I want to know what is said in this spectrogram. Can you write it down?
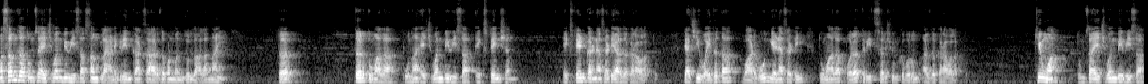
मग समजा तुमचा एच वन बी व्हिसा संपला आणि ग्रीन कार्डचा अर्ज पण मंजूर झाला नाही तर तर तुम्हाला पुन्हा H one B visa extension extend करण्यासाठी अर्ज करावा लागतो. त्याची वैधता वाढवून घेण्यासाठी तुम्हाला परत रीतसर शुल्क भरून अर्ज करावा लागतो. किंवा तुमचा एच वन बी व्हिसा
